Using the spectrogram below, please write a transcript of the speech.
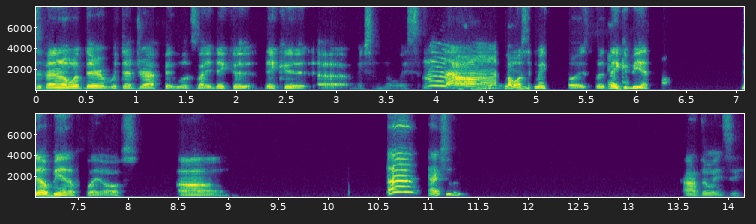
depending on what their what their draft pick looks like, they could they could uh make some noise. No, I don't want to make noise, but they could be in. They'll be in the playoffs. Um, uh, actually, I have to wait and see.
